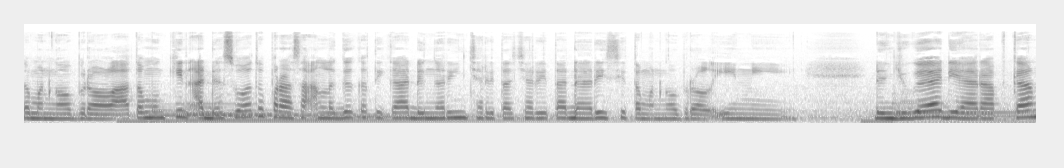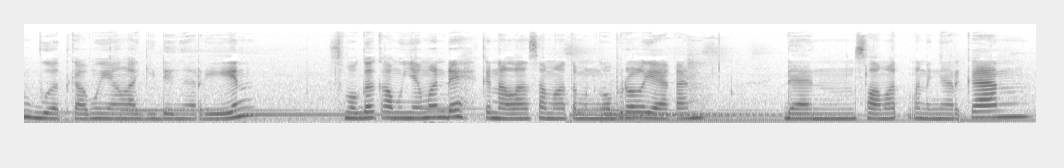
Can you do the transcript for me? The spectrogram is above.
teman ngobrol. Atau mungkin ada suatu perasaan lega ketika dengerin cerita-cerita dari si teman ngobrol ini. Dan juga diharapkan buat kamu yang lagi dengerin, semoga kamu nyaman deh kenalan sama teman ngobrol ya kan. Dan selamat mendengarkan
